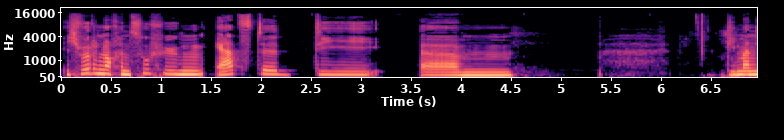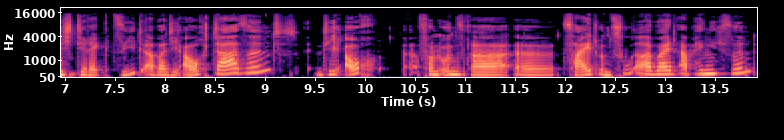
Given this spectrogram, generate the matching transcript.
ich würde noch hinzufügen, Ärzte, die ähm, die man nicht direkt sieht, aber die auch da sind, die auch von unserer äh, Zeit und Zuarbeit abhängig sind.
